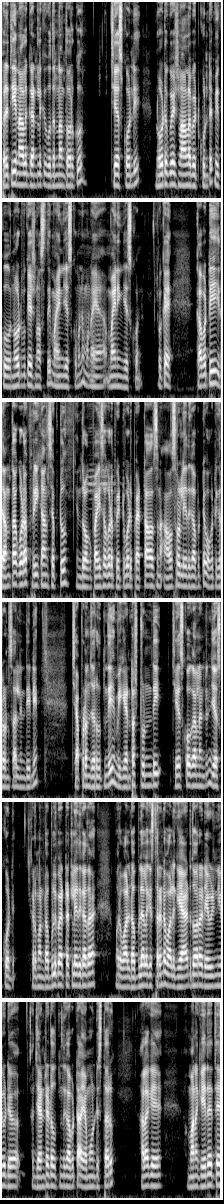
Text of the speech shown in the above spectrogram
ప్రతి నాలుగు గంటలకి కుదిరినంత వరకు చేసుకోండి. నోటిఫికేషన్ ఆన్లో పెట్టుకుంటే మీకు నోటిఫికేషన్ వస్తుంది. మైన్ చేసుకోమని మన మైనింగ్ చేసుకోండి. ఓకే? కాబట్టి ఇదంతా కూడా ఫ్రీ కాన్సెప్ట్. ఇందులో ఒక పైసా కూడా పెట్టుబడి పెట్టాల్సిన అవసరం లేదు కాబట్టి ఒకటికి రెండు సార్లు నేను దీన్ని చెప్పడం జరుగుతుంది. మీకు ఇంట్రెస్ట్ ఉంది చేసుకోగలనంటే చేసుకోండి. ఇక్కడ మనం డబ్బులు పెట్టట్లేదు కదా. మరి వాళ్ళు డబ్బులు ఎలాగ ఇస్తారంటే వాళ్ళకి యాడ్ ద్వారా రెవెన్యూ జనరేట్ అవుతుంది కాబట్టి ఆ అమౌంట్ ఇస్తారు. అలాగే మనకి ఏదైతే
